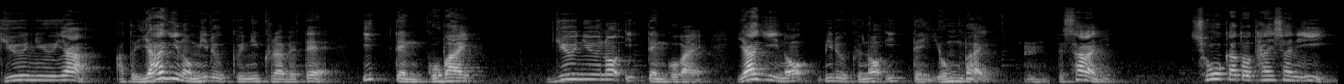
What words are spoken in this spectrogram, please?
牛乳やあとヤギのミルクに比べて1.5倍。牛乳の1.5倍。ヤギのミルクの1.4倍。でさらに消化と代謝にいい。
